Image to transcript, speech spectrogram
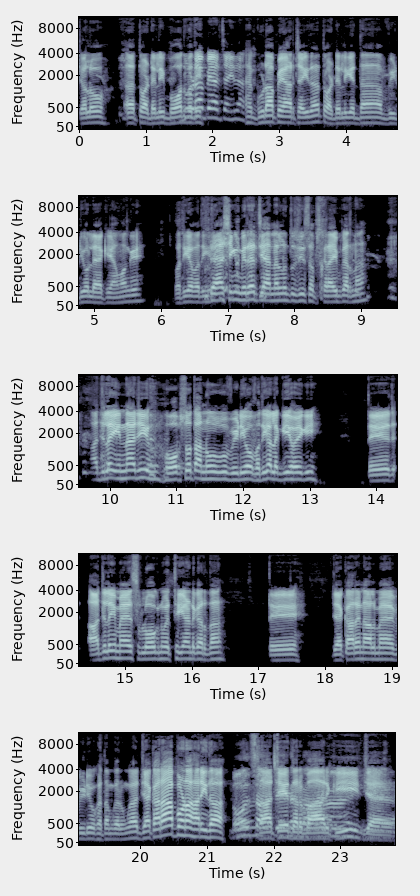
ਚਲੋ ਅ, ਤੁਹਾਡੇ ਲਈ ਬਹੁਤ ਬੜਾ ਵਧੀਆ ਪਿਆਰ ਚਾਹੀਦਾ। ਗੂੜਾ ਪਿਆਰ ਚਾਹੀਦਾ। ਤੁਹਾਡੇ ਲਈ ਇਦਾਂ ਵੀਡੀਓ ਲੈ ਕੇ ਆਵਾਂਗੇ। ਵਧੀਆ ਵਧੀਆ। ਡੈਸ਼ਿੰਗ ਮਿਰਰ ਚੈਨਲ ਨੂੰ ਤੁਸੀਂ ਸਬਸਕ੍ਰਾਈਬ ਕਰਨਾ। ਅੱਜ ਲਈ ਇੰਨਾ ਜੀ। ਹੋਪ ਸੋ ਤੁਹਾਨੂੰ ਵੀਡੀਓ ਵਧੀਆ ਲੱਗੀ ਹੋਏਗੀ। ਤੇ ਅੱਜ ਲਈ ਮੈਂ ਇਸ ਵਲੌਗ ਨੂੰ ਇੱਥੇ ਹੀ ਐਂਡ ਕਰਦਾ। ਤੇ ਜੈਕਾਰੇ ਨਾਲ ਮੈਂ ਵੀਡੀਓ ਖਤਮ ਕਰੂੰਗਾ। ਜੈਕਾਰਾ ਪੋਣਾ ਹਰੀ ਦਾ। ਸਾਚੇ ਦਰਬਾਰ ਕੀ ਜੈ।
